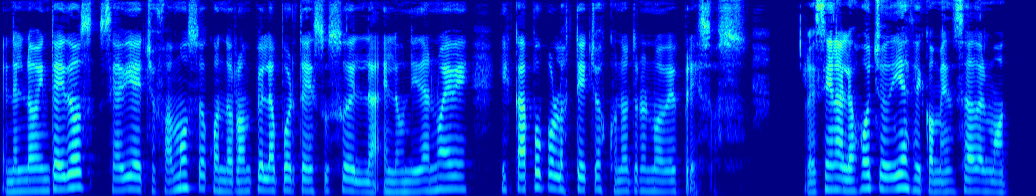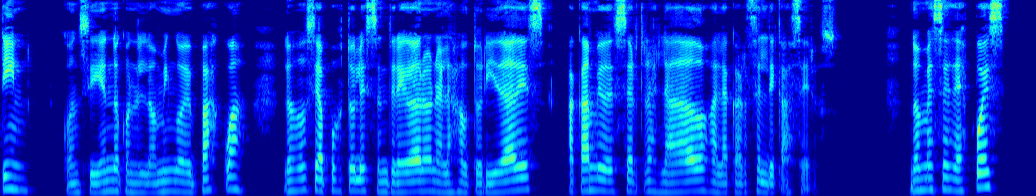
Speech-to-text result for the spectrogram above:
En el 92 se había hecho famoso cuando rompió la puerta de su celda en la unidad 9 y escapó por los techos con otros nueve presos. Recién a los ocho días de comenzado el motín, coincidiendo con el domingo de Pascua, los doce apóstoles se entregaron a las autoridades a cambio de ser trasladados a la cárcel de caseros. Dos meses después,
